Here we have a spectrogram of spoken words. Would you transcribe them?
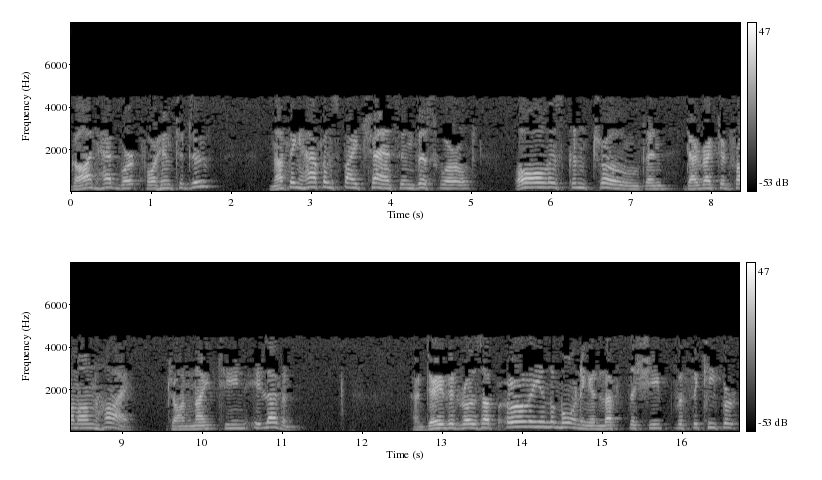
God had work for him to do. Nothing happens by chance in this world. All is controlled and directed from on high. John 19:11. And David rose up early in the morning and left the sheep with the keeper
